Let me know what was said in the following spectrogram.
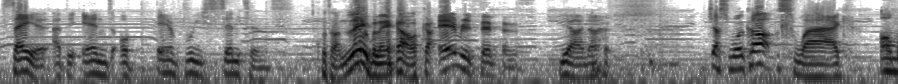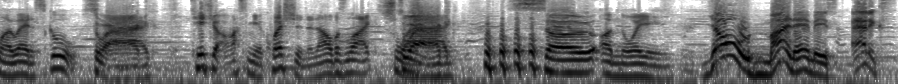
say it at the end of every sentence. 我操，累不累啊？我靠，every sentence Yeah, I know. Just woke up, swag. On my way to school, Swag. Teacher asked me a question, and I was like, swag. so annoying. Yo, my name is Alex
